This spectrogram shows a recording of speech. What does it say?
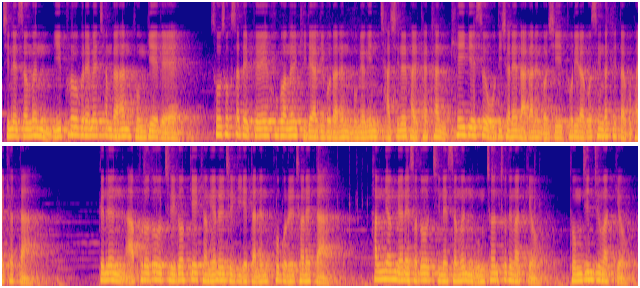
진해성은 이 프로그램에 참가한 동기에 대해 소속사 대표의 후광을 기대하기보다는 무명인 자신을 발탁한 KBS 오디션에 나가는 것이 도리라고 생각했다고 밝혔다. 그는 앞으로도 즐겁게 경연을 즐기겠다는 포부를 전했다. 학력 면에서도 진해성은 웅천초등학교, 동진중학교,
